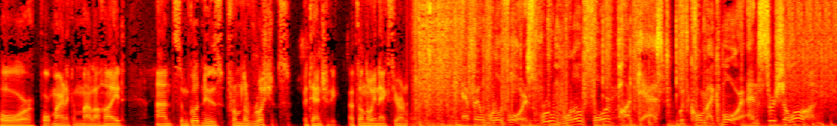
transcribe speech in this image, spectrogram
or Portmarnock and Malahide. And some good news from the Russians, potentially. That's on the way next year. FM 104's Room 104 podcast with Cormac Moore and Saoirse Long.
